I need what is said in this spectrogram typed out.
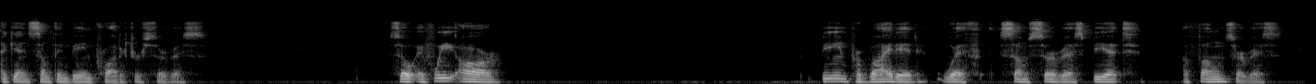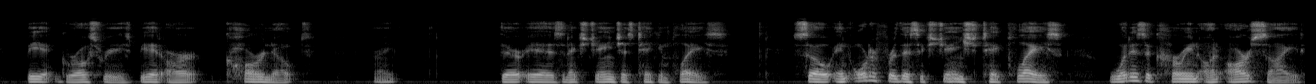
again, something being product or service. So if we are being provided with some service, be it a phone service, be it groceries, be it our car note, right? There is an exchange that's taking place. So, in order for this exchange to take place, what is occurring on our side,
